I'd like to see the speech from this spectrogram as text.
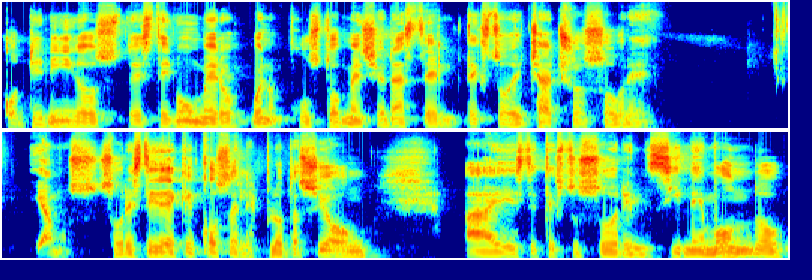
contenidos de este número. Bueno, justo mencionaste el texto de Chacho sobre, digamos, sobre esta idea de qué cosa es la explotación. Hay este texto sobre el cine mundo.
